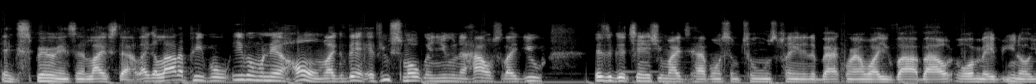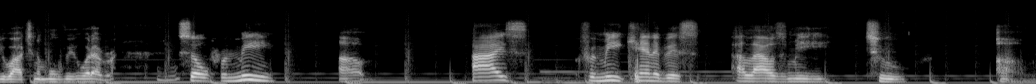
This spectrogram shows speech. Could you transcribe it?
experience and lifestyle. Like a lot of people, even when they're home, like if they if you smoke and you in the house, like you there's a good chance you might have on some tunes playing in the background while you vibe out, or maybe you know you're watching a movie or whatever. Mm-hmm. So for me, um, eyes, for me, cannabis allows me to, um,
